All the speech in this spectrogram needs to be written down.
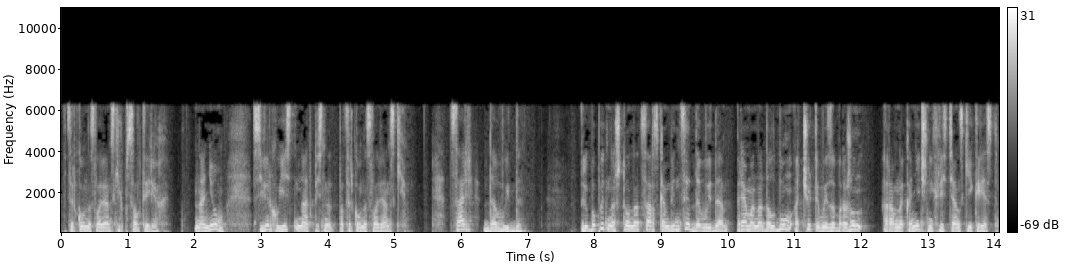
в церковнославянских псалтырях. На нем сверху есть надпись по-церковнославянски: Царь Давид. Любопытно, что на царском венце Давида прямо над лбом отчетливо изображен равноконечный христианский крест.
